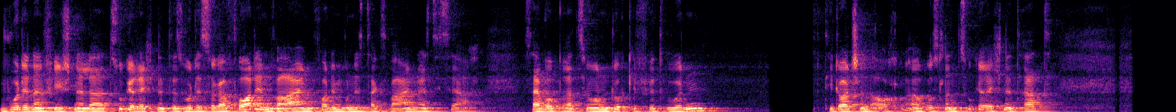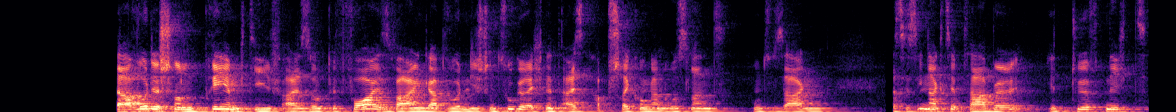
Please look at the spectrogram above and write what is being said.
wurde dann viel schneller zugerechnet. Das wurde sogar vor den Wahlen, vor den Bundestagswahlen, als diese Cyberoperationen durchgeführt wurden, die Deutschland auch äh, Russland zugerechnet hat. Da wurde schon präemptiv, also bevor es Wahlen gab, wurden die schon zugerechnet als Abschreckung an Russland, um zu sagen, das ist inakzeptabel, ihr dürft nicht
